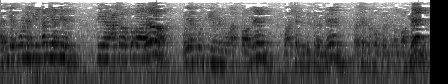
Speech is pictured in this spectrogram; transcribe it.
أن يكون في قرية فيها عشرة آلاف ويكون فيها من هو أتقى منه وأشد ذكرا منه وأشد خوفا من الله منه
